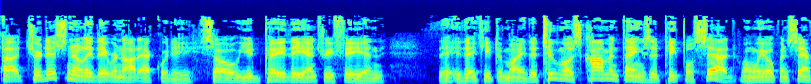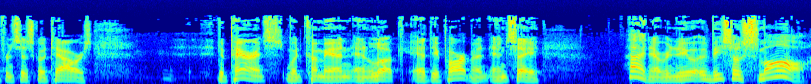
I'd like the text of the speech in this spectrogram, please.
uh, traditionally, they were not equity, so you'd pay the entry fee and they, they keep the money. The two most common things that people said when we opened San Francisco Towers, the parents would come in and look at the apartment and say, I never knew it would be so small.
